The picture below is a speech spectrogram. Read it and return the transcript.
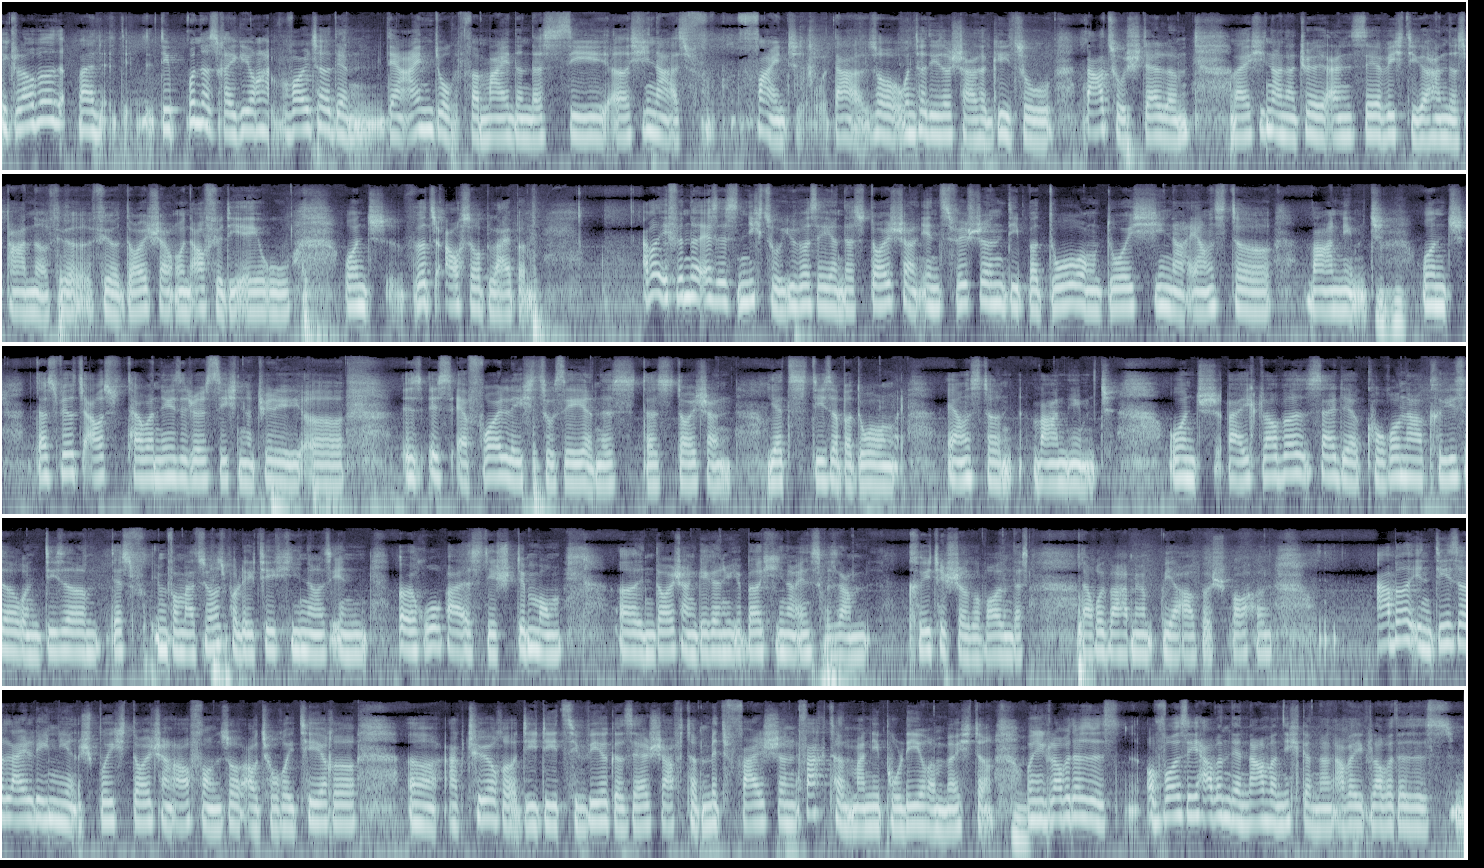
Ich glaube, weil die Bundesregierung wollte den, den Eindruck vermeiden, dass sie äh, China als Feind da so unter dieser Strategie zu darzustellen, weil China natürlich ein sehr wichtiger Handelspartner für, für Deutschland und auch für die EU und wird auch so bleiben. Aber ich finde, es ist nicht zu übersehen, dass Deutschland inzwischen die Bedrohung durch China ernster wahrnimmt. Mhm. Und das wird aus taiwanesischer Sicht natürlich äh, ist, ist erfreulich zu sehen, dass, dass Deutschland jetzt diese Bedrohung ernster wahrnimmt. Und weil ich glaube, seit der Corona-Krise und dieser Desinformationspolitik Chinas in Europa ist die Stimmung in Deutschland gegenüber China insgesamt kritischer geworden. Das, darüber haben wir auch besprochen. Aber in dieser Leitlinie spricht Deutschland auch von so autoritären äh, Akteure, die die Zivilgesellschaft mit falschen Fakten manipulieren möchten. Mhm. Und ich glaube, das ist, obwohl sie haben den Namen nicht genannt, aber ich glaube, das ist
